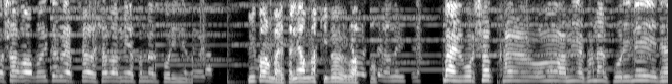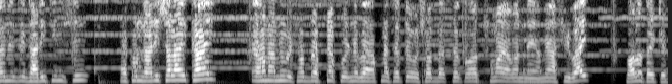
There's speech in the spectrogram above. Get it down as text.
ওসব অবৈধ ব্যবসা ওসব আমি এখন আর করি না ভাই। কি করুন ভাই? তাহলে আমরা কীভাবে বাঁচবো ভাই ওসব ও আমি এখন আর করি না এই ধরনের যে গাড়ি কিনছি এখন গাড়ি চালাই খাই। এখন আমি ওইসব ব্যবসা করি না ভাই। আপনার সাথে ওইসব ব্যবসা করার সময় আমার নেই। আমি আসি ভাই। ভালো থাকেন।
